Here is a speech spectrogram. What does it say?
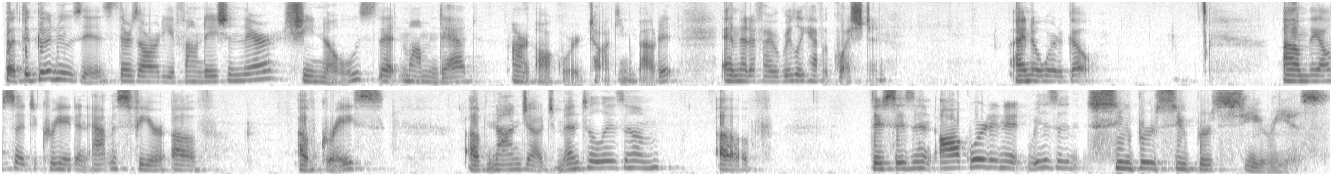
But the good news is there's already a foundation there. She knows that mom and dad aren't awkward talking about it, and that if I really have a question, I know where to go. Um, they all said to create an atmosphere of, of grace, of non judgmentalism, of this isn't awkward and it isn't super, super serious.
